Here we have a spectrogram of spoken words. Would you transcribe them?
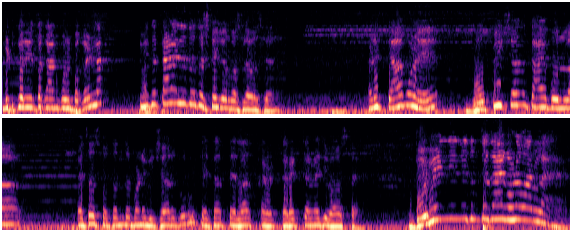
मिटकरीचा कान कोणी पकडला? तुम्ही तर टाळ्या देत होता स्टेजवर बसल्या बसल्या. आणि त्यामुळे गोपीचंद काय बोलला याचा स्वतंत्रपणे विचार करू त्याचा त्याला करेक्ट करण्याची व्यवस्था आहे. देवेंजींनी तुमचं काय घोडा मारलाय?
